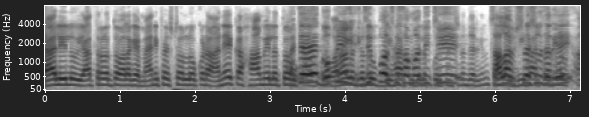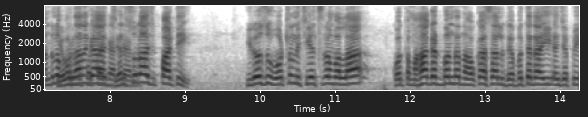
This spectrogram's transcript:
ర్యాలీలు యాత్రలతో అలాగే మేనిఫెస్టోల్లో కూడా అనేక హామీలతో సంబంధించి చాలా విశ్లేషణలు ప్రజలు జరిగాయి అందులో ప్రధానంగా పట్టాక స్వరాజ్ పార్టీ ఈరోజు ఓట్లను చీల్చడం వల్ల కొంత మహాగఠబంధన్ అవకాశాలు దెబ్బతిన్నాయి అని చెప్పి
